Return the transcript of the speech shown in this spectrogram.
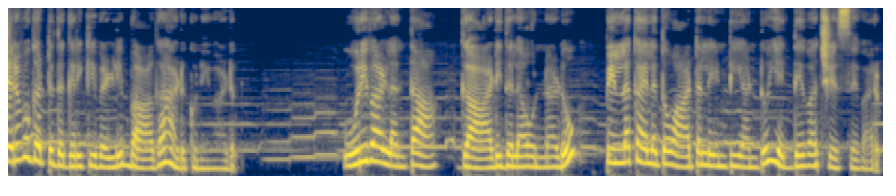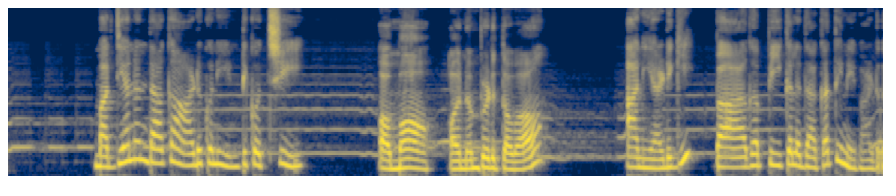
చెరువుగట్టు దగ్గరికి వెళ్ళి బాగా ఆడుకునేవాడు. ఊరి వాళ్ళంతా గాడిదలా ఉన్నాడు పిల్లకాయలతో ఆటలేంటి అంటూ ఎద్దేవా చేసేవారు. మధ్యాహ్నం దాకా ఆడుకుని ఇంటికొచ్చి అమ్మా అన్నం పెడతావా? అని అడిగి బాగా పీకల దాకా తినేవాడు.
